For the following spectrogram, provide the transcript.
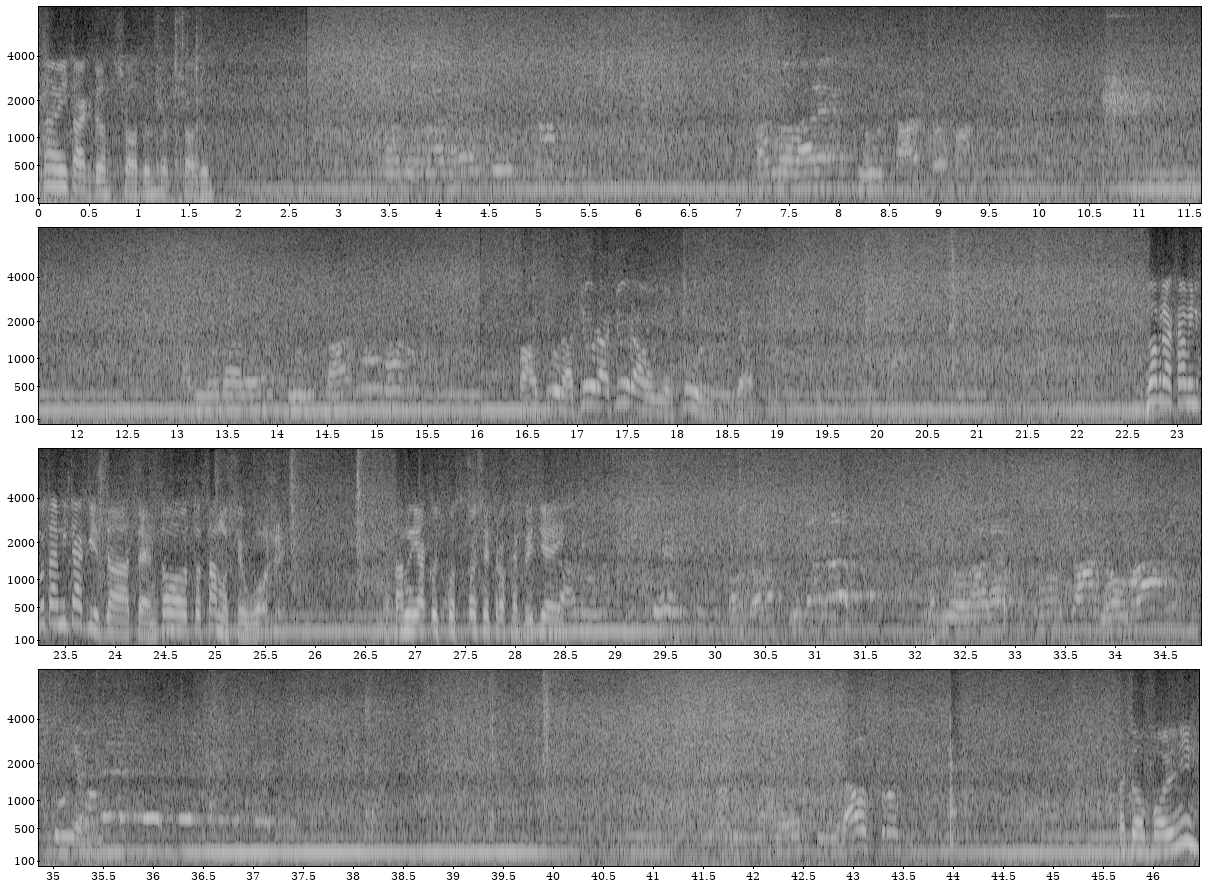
No i tak do przodu, do przodu. Pa, dziura, dziura, dziura u mnie, kurde. Dobra Kamil, bo tam i tak jest za ten, to, to samo się ułoży. A tam jakoś po skosie trochę będzie i... Tu nie mam. Za ostro. A co, wolni?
